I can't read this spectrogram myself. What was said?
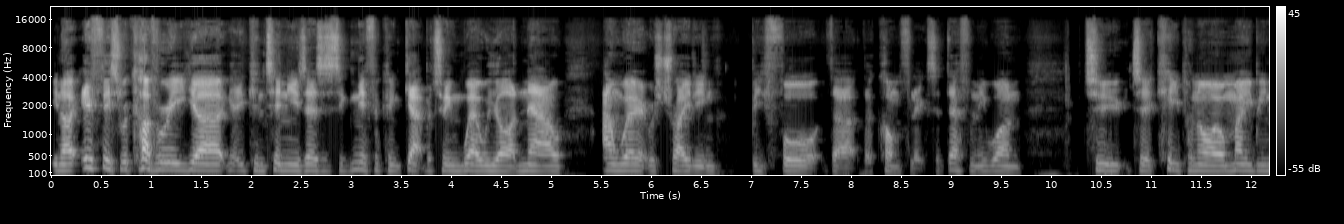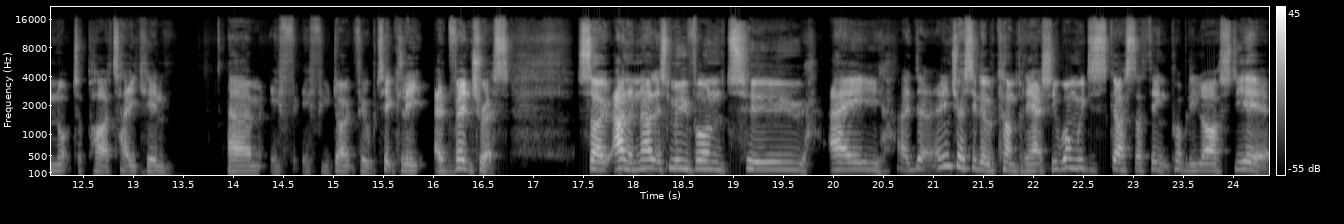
You know, if this recovery uh, continues, there's a significant gap between where we are now and where it was trading before the the conflict. So definitely one to to keep an eye on, maybe not to partake in um, if if you don't feel particularly adventurous. So, Alan, now let's move on to a, an interesting little company. Actually, one we discussed, I think, probably last year,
